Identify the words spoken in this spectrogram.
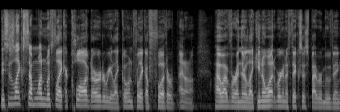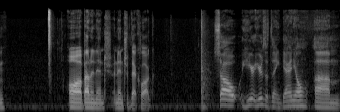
This is like someone with like a clogged artery, like going for like a foot or I don't know. However, and they're like, you know what? We're gonna fix this by removing oh, about an inch, an inch of that clog. So here, here's the thing, Daniel. Um,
